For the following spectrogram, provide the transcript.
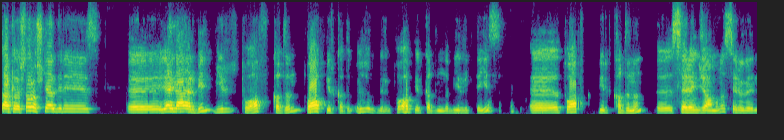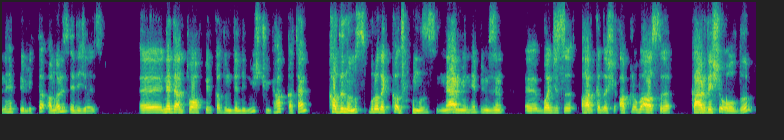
arkadaşlar hoş geldiniz. Ee, Leyla Erbil bir tuhaf kadın, tuhaf bir kadın, özür dilerim, tuhaf bir kadınla birlikteyiz. Ee, tuhaf bir kadının e, serencamını, serüvenini hep birlikte analiz edeceğiz. Ee, neden tuhaf bir kadın denilmiş? Çünkü hakikaten kadınımız, buradaki kadınımız Nermin hepimizin e, bacısı, arkadaşı, akrabası, kardeşi oldu.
